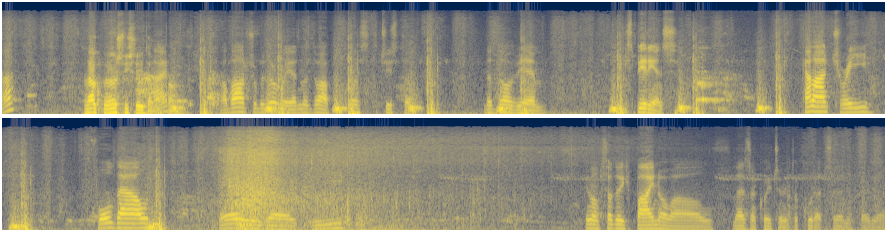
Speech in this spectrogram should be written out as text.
A? Nakupimo još više itama Aj. pa onda. A baču bi drugo jedno dva pokosti čisto da dobijem experience. Come on tree. Fall down. There you go tree. Imam sad ovih pajnova, al ne znam koji će mi to kurat jedno tako da.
